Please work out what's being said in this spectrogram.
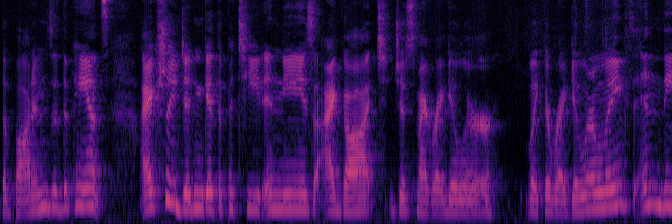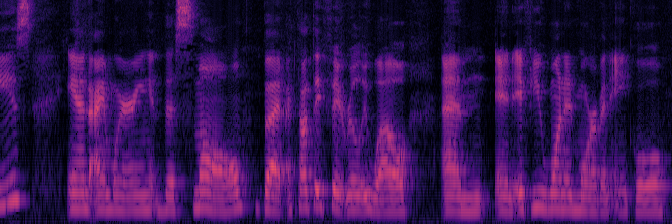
the bottoms of the pants. I actually didn't get the petite in these. I got just my regular, like the regular length in these and I'm wearing the small, but I thought they fit really well. Um, and if you wanted more of an ankle,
